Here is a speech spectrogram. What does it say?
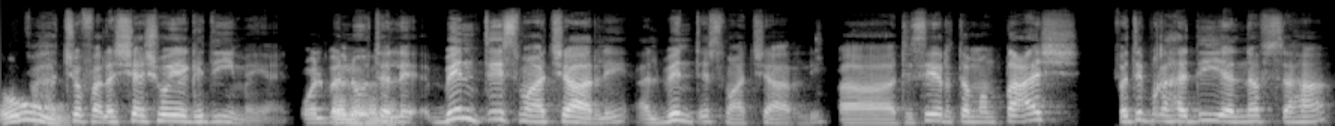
أوه. فتشوف الأشياء شوية قديمة يعني. والبنوتة. اللي بنت اسمها تشارلي. البنت اسمها تشارلي. آه تصير 18 فتبغى هدية لنفسها.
